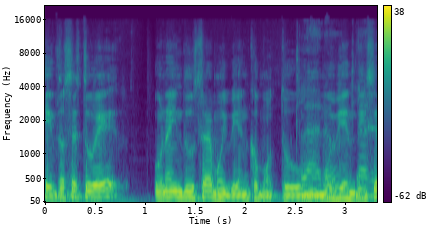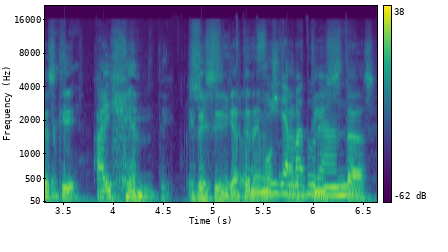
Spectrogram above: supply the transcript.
Entonces tuve una industria muy bien como tú, muy bien dices que, hay gente, es decir, ya tenemos artistas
